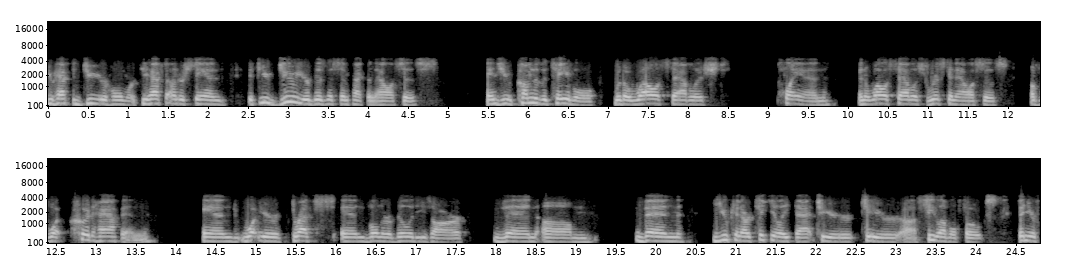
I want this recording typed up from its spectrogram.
You have to do your homework. You have to understand if you do your business impact analysis and you come to the table with a well-established plan and a well-established risk analysis of what could happen and what your threats and vulnerabilities are, then um, then you can articulate that to your to your uh, C-level folks. Then you're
